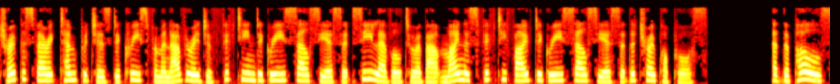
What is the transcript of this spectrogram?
tropospheric temperatures decrease from an average of 15 degrees Celsius at sea level to about minus 55 degrees Celsius at the tropopause. At the poles,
